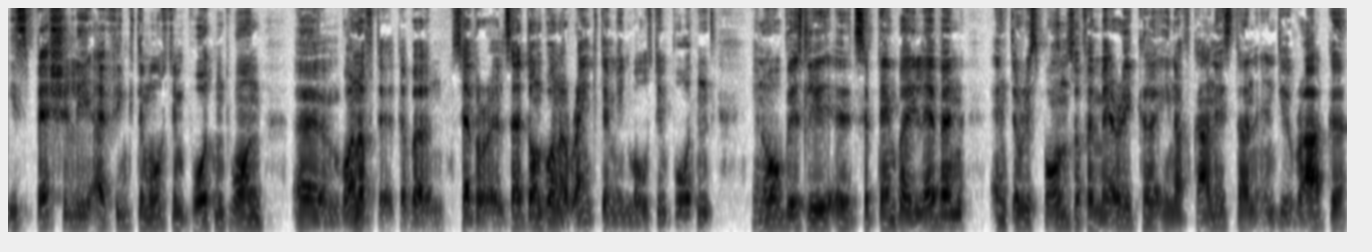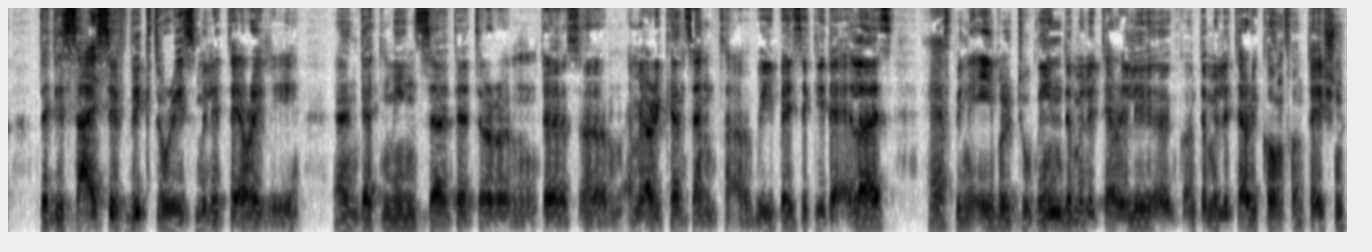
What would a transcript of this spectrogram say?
especially, I think the most important one um, one of the, there were several. I don't want to rank them in most important. You know, obviously, uh, September 11 and the response of America in Afghanistan and Iraq, uh, the decisive victories militarily, and that means uh, that um, the um, Americans and uh, we, basically the allies, have been able to win the militarily uh, the military confrontation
